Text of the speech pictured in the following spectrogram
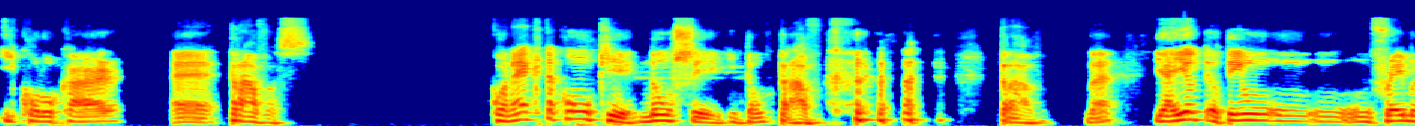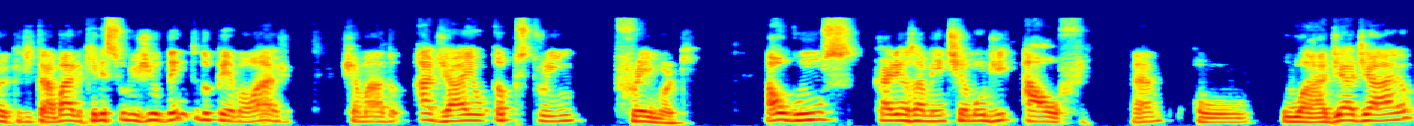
e colocar é, travas. Conecta com o quê? Não sei. Então, trava. trava, né? E aí eu, eu tenho um, um, um, framework de trabalho que ele surgiu dentro do PMO Ágil, chamado Agile Upstream Framework. Alguns carinhosamente chamam de ALF, né? o, o A de Agile,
